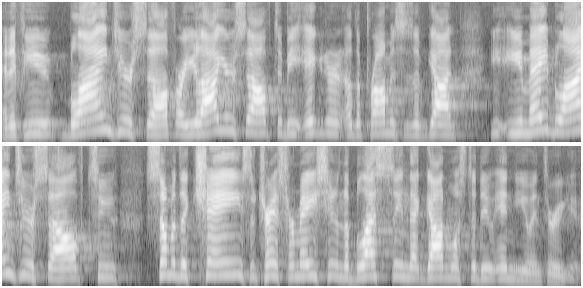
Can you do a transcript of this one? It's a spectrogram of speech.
And if you blind yourself or you allow yourself to be ignorant of the promises of God, you, you may blind yourself to some of the change, the transformation, and the blessing that God wants to do in you and through you.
